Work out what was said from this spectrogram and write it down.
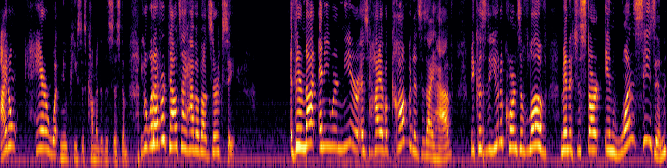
I don't care what new pieces come into the system. You know, whatever doubts I have about Xerxes, they're not anywhere near as high of a confidence as I have because the Unicorns of Love managed to start in one season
